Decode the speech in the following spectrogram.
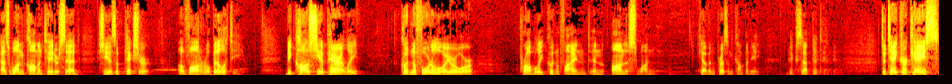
As one commentator said, she is a picture of vulnerability. Because she apparently couldn't afford a lawyer or probably couldn't find an honest one, Kevin, present company excepted. To take her case,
